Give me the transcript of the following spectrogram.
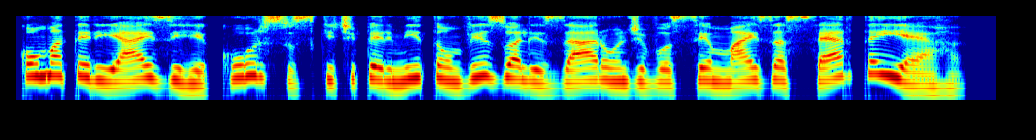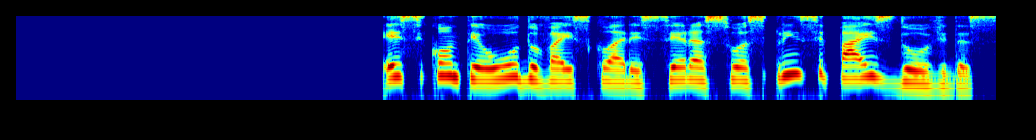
com materiais e recursos que te permitam visualizar onde você mais acerta e erra. Esse conteúdo vai esclarecer as suas principais dúvidas.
